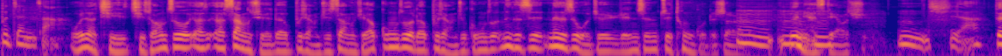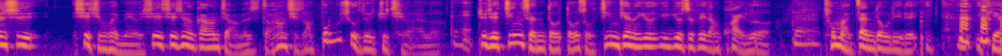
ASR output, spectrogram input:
不挣扎。我跟你讲，起起床之后要要上学的，不想去上学；要工作的，不想去工作。那个是那个是我觉得人生最痛苦的事儿。嗯嗯，因为你还是得要去。嗯，是啊。但是。谢新会没有，谢谢新会刚刚讲的是早上起床，嘣咻就就起来了，对，就觉得精神抖抖擞。今天呢，又又又是非常快乐，对，充满战斗力的一一天。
